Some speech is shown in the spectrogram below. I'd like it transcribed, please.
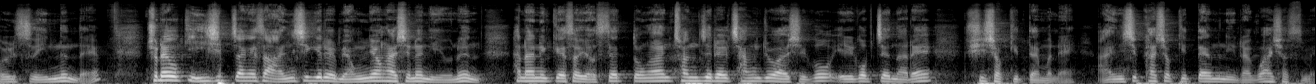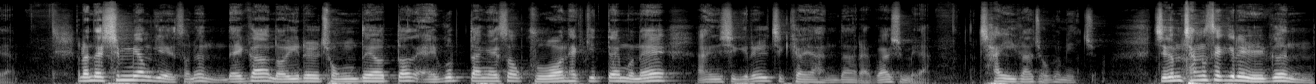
볼 수 있는데 출애굽기 20장에서 안식일을 명령하시는 이유는 하나님께서 엿새 동안 천지를 창조하시고 일곱째 날에 쉬셨기 때문에 안식하셨기 때문이라고 하셨습니다. 그런데 신명기에서는 내가 너희를 종되었던 애굽 땅에서 구원했기 때문에 안식일을 지켜야 한다라고 하십니다. 차이가 조금 있죠. 지금 창세기를 읽은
